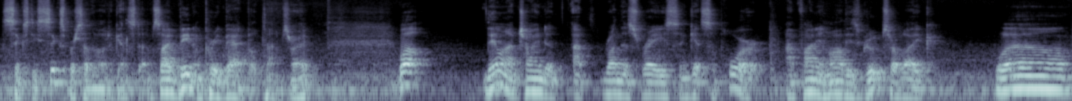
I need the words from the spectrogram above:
66% of the vote against him. So I'd beat him pretty bad both times, right? Well, then when I'm trying to uh, run this race and get support, I'm finding a lot of these groups are like, well,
